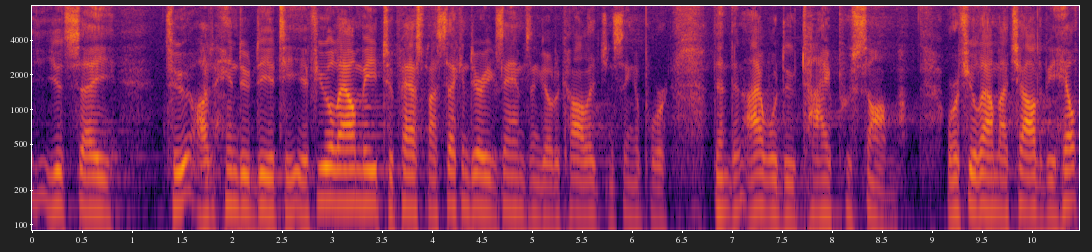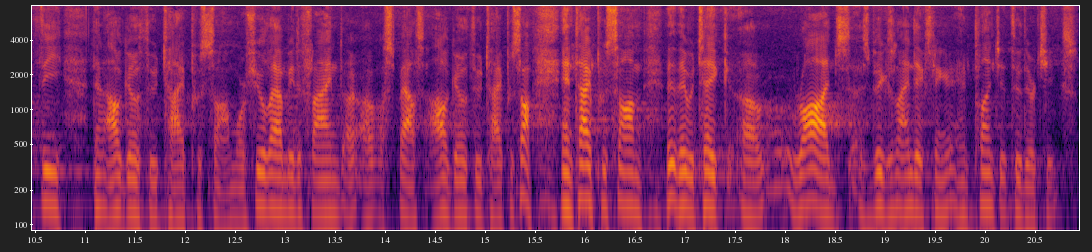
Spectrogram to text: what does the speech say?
you'd say to a Hindu deity, if you allow me to pass my secondary exams and go to college in Singapore, then, then I will do Thaipusam. Or if you allow my child to be healthy, then I'll go through Thaipusam. Or if you allow me to find a, a spouse, I'll go through Thaipusam. And Thaipusam, they, they would take uh, rods as big as my index finger and plunge it through their cheeks.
